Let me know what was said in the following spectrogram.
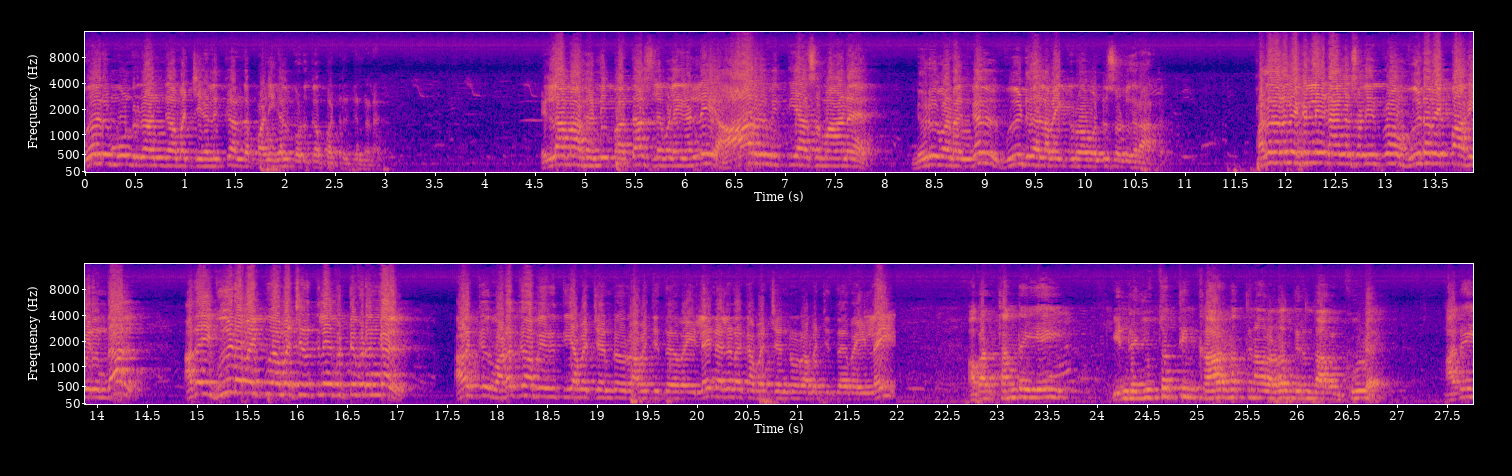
வேறு மூன்று நான்கு அமைச்சுகளுக்கு அந்த பணிகள் கொடுக்கப்பட்டிருக்கின்றன. எல்லாமாக எண்ணி பார்த்தால் சில விலைகளில் ஆறு வித்தியாசமான நிறுவனங்கள் வீடுகள் அமைக்கிறோம் என்று சொல்லுகிறார்கள். பல தடவைகளிலே நாங்கள் சொல்லியிருக்கிறோம் வீடமைப்பாக இருந்தால் அதை வீடமைப்பு அமைச்சரத்திலே விட்டுவிடுங்கள். அதற்கு வடக்கு அபிவிருத்தி அமைச்சர் என்ற ஒரு அமைச்சு தேவையில்லை நல்லிணக்க அமைச்சர் என்ற ஒரு அமைச்சு தேவையில்லை. அவர் தந்தையை இந்த யுத்தத்தின் காரணத்தினால் அளந்திருந்தாலும் கூட அதை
